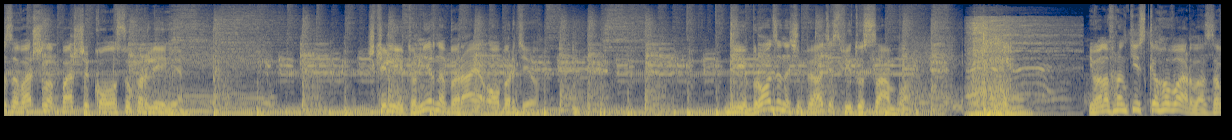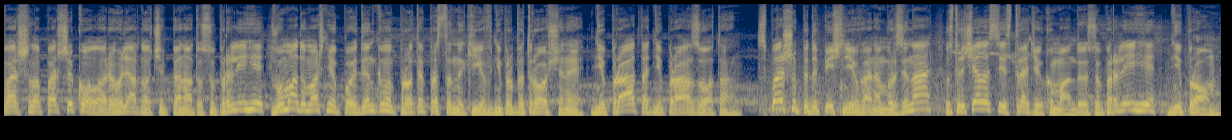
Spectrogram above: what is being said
Говерла завершила перше коло Суперліги. Шкільний турнір набирає обертів. Дві бронзи на чемпіонаті світу самбо. Івано-Франківська Говерла завершила перше коло регулярного чемпіонату Суперліги двома домашніми поєдинками проти представників Дніпропетровщини Дніпра та Дніпра Азота. Спершу підопічні Євгена Мурзіна зустрічалися із третьою командою Суперліги Дніпром.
